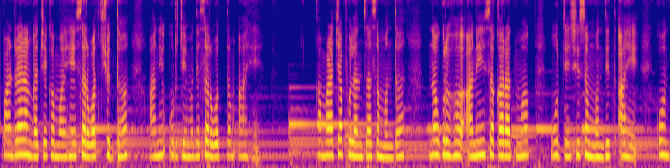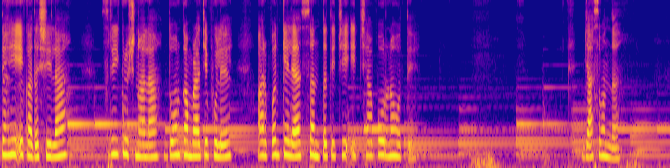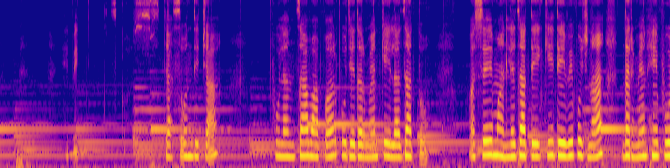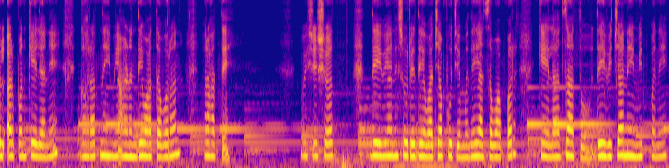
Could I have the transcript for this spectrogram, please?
पांढऱ्या रंगाचे कमळ हे सर्वात शुद्ध आणि ऊर्जेमध्ये सर्वोत्तम आहे. कमळाच्या फुलांचा संबंध नवग्रह आणि सकारात्मक ऊर्जेशी संबंधित आहे. कोणत्याही एकादशीला श्रीकृष्णाला दोन कमळाची फुले अर्पण केल्यास संततीची इच्छा पूर्ण होते. जास्वंद जास्वंदीच्या फुलांचा वापर पूजेदरम्यान केला जातो. असे मानले जाते की देवी पूजना दरम्यान हे फूल अर्पण केल्याने घरात नेहमी आनंदी वातावरण राहते. विशेषत देवी आणि सूर्यदेवाच्या पूजेमध्ये याचा वापर केला जातो. देवीच्या नियमितपणे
